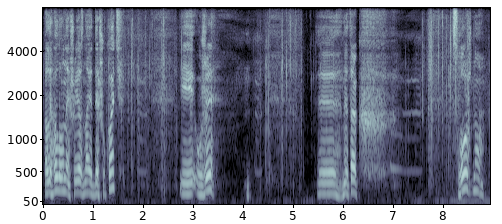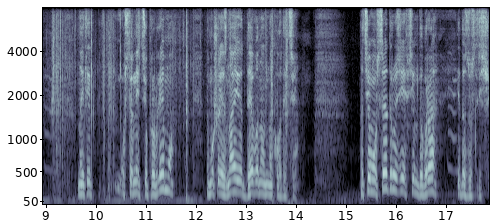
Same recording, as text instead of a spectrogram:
Але головне, що я знаю, де шукати. І вже е, не так сложно знайти устранити цю проблему, тому що я знаю, де вона знаходиться. На цьому все, друзі. Всім добра і до зустрічі.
